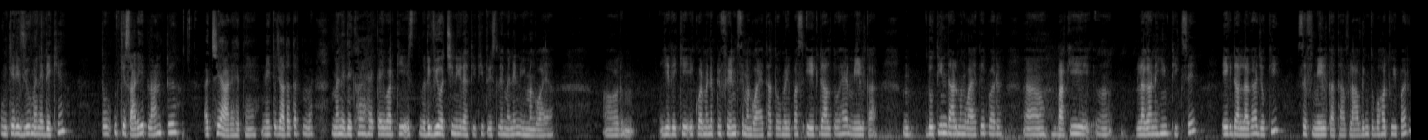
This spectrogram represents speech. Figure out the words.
उनके रिव्यू मैंने देखे तो उनके सारे ही प्लांट अच्छे आ रहे थे। नहीं तो ज़्यादातर मैंने देखा है कई बार कि इस रिव्यू अच्छी नहीं रहती थी तो इसलिए मैंने नहीं मंगवाया। और ये देखिए एक बार मैंने अपने फ्रेंड से मंगवाया था तो मेरे पास एक डाल तो है मेल का। दो तीन डाल मंगवाए थे पर आ, बाकी आ, लगा नहीं ठीक से। एक डाल लगा जो कि सिर्फ़ मेल का था, फ्लावरिंग तो बहुत हुई, पर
